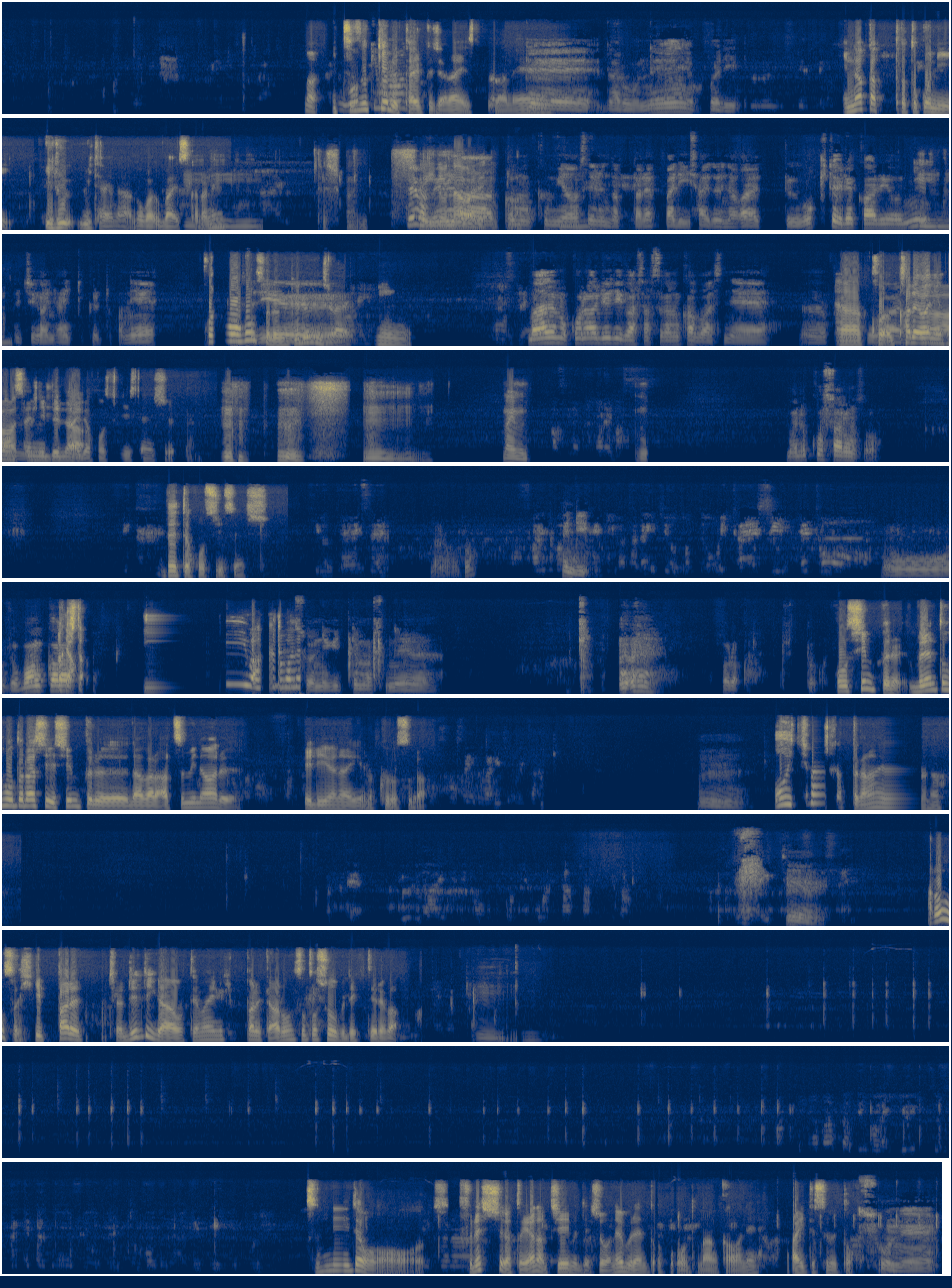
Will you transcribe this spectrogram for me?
まあ、居続けるタイプじゃないですからね。で、だろうね、やっぱり。いなかったとこにいるみたいなのがうまいですからね。うん確かに。でもサイド流れとーともか。組み合わせるんだったら、やっぱりサイドに流れる動きと入れ替わるようにうん内側に入ってくるとかね。これもホースト抜けるんじゃない？うん。まあでもこれはリュディがさすがのカバーですね。うん、あーこ彼は日本戦に出ないでほしい選手。うん。まあ、今マルコス・アロンソ。出てほしい選手。なるほど。ヘンリー。おー、序盤からいい枠だね。握ってますね。あら、こうシンプル、ブレントフォードらしいシンプルながら厚みのあるエリア内へのクロスが。うん。もう一番欲しかったかな。うん。アロンソ引っ張れ、じゃあリディガーを手前に引っ張れてアロンソと勝負できてれば。うん。普通にでも、フレッシュだと嫌なチームでしょうね、ブレントフォードなんかはね。相手すると。そうね。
